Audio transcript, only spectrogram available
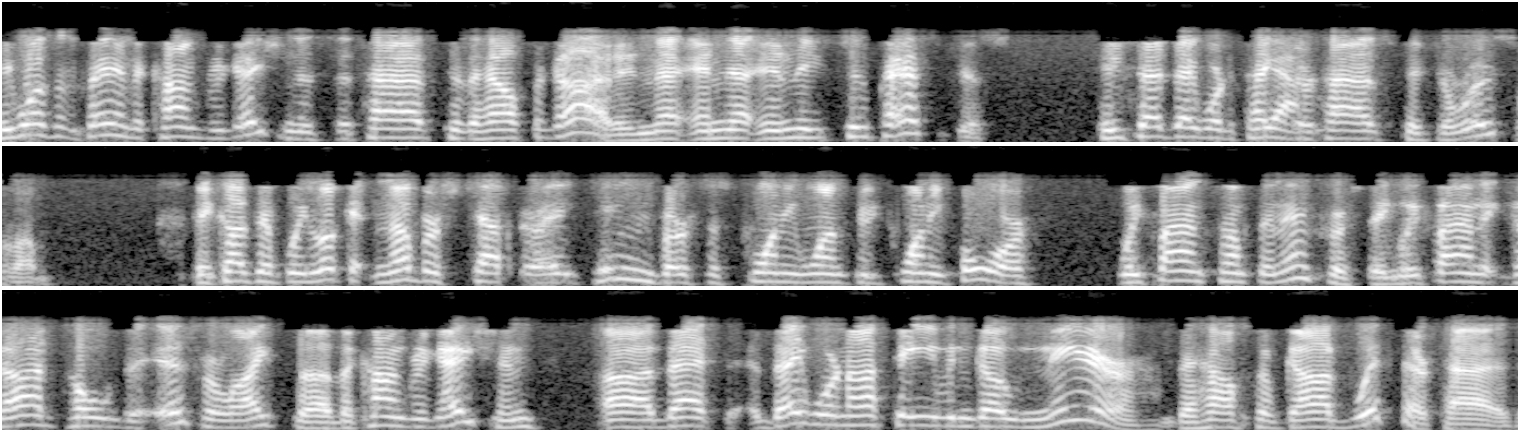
He wasn't saying the congregation is the tithe to the house of God in in, in these two passages. He said they were to take Yeah. their tithes to Jerusalem. Because if we look at Numbers chapter 18, verses 21 through 24, we find something interesting. We find that God told the Israelites, uh, the congregation, uh, that they were not to even go near the house of God with their tithes.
